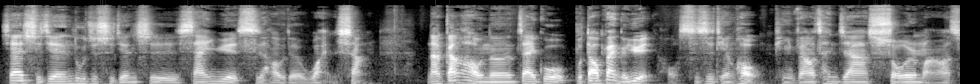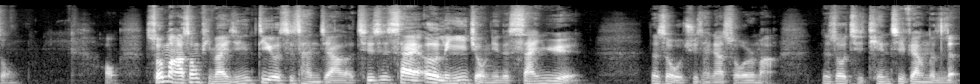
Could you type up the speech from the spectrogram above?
现在时间录制时间是三月四号的晚上，那刚好呢，再过不到半个月哦，十四天后，品凡要参加首尔马拉松。哦，首尔马拉松品牌已经第二次参加了。其实，在二零一九年的三月，那时候我去参加首尔马。那时候其实天气非常的冷，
